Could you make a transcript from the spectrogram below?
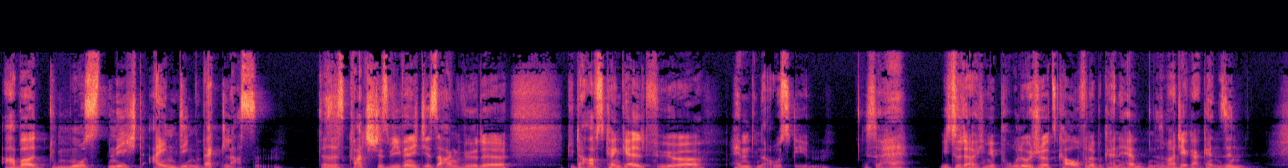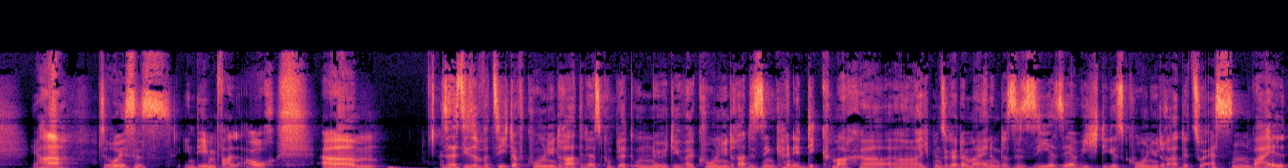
aber du musst nicht ein Ding weglassen. Das ist Quatsch. Das ist wie wenn ich dir sagen würde, du darfst kein Geld für Hemden ausgeben. Ich so, hä? Wieso darf ich mir Polo-Shirts kaufen, aber keine Hemden? Das macht ja gar keinen Sinn. Ja, so ist es in dem Fall auch. Ähm, das heißt, dieser Verzicht auf Kohlenhydrate, der ist komplett unnötig, weil Kohlenhydrate sind keine Dickmacher. Äh, ich bin sogar der Meinung, dass es sehr, sehr wichtig ist, Kohlenhydrate zu essen, weil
